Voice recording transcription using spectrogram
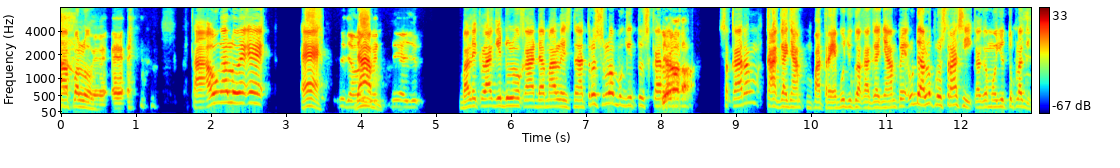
Apa lo? WE. Tahu nggak lu eh? Eh, jangan Dam. Balik lagi dulu ke Adam Alis. Nah, terus lo begitu Ya, sekarang sekarang kagak nyampe empat ribu juga kagak nyampe. Udah lu frustrasi, kagak mau YouTube lagi.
